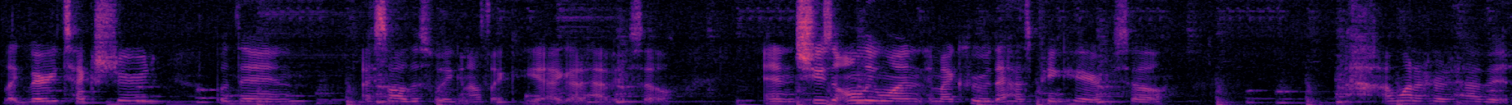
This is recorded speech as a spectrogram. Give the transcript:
like very textured. But then I saw this wig and I was like, yeah, I gotta have it. So, and she's the only one in my crew that has pink hair, so I wanted her to have it.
